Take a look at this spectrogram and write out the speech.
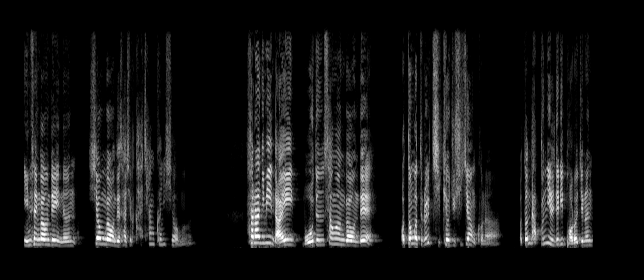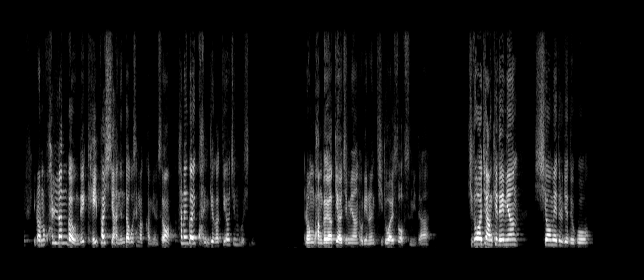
인생 가운데 있는 시험 가운데 사실 가장 큰 시험은 하나님이 나의 모든 상황 가운데 어떤 것들을 지켜주시지 않거나 어떤 나쁜 일들이 벌어지는 이런 환란 가운데 개입하시지 않는다고 생각하면서 하나님과의 관계가 깨어지는 것입니다. 이런 관계가 깨어지면 우리는 기도할 수 없습니다. 기도하지 않게 되면 시험에 들게 되고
